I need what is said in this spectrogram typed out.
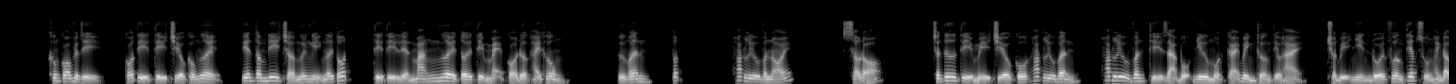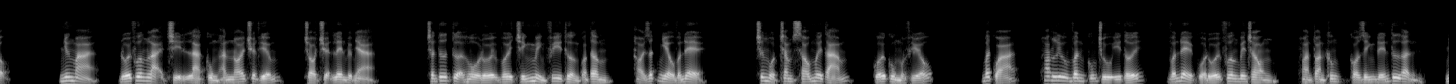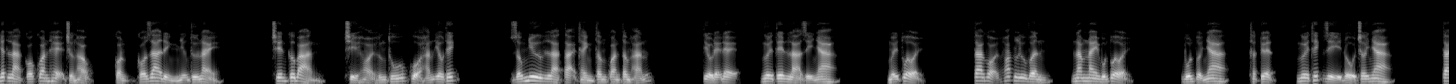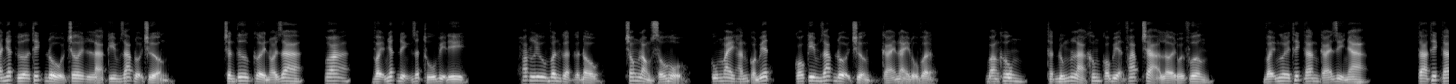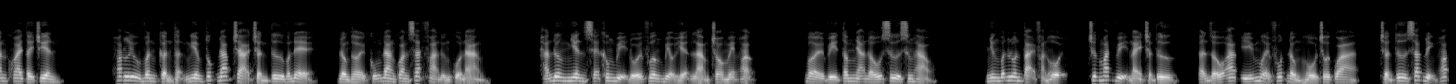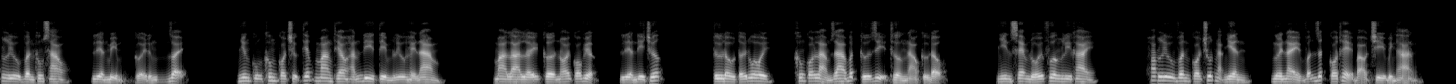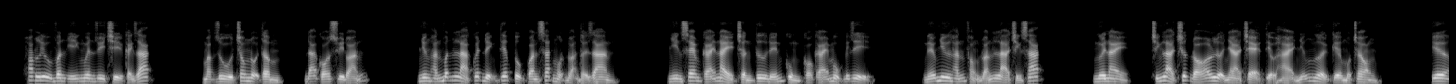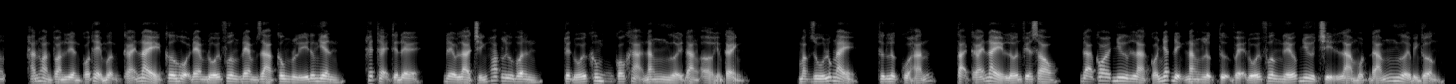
Không có việc gì, có tỷ tỷ chiếu cấu ngươi, yên tâm đi chờ ngươi nghỉ ngơi tốt, tỷ tỷ liền mang ngươi tới tìm mẹ có được hay không? Ừm ân tốt. Hoắc lưu vân nói. Sau đó, trần tư tỉ mỉ chiếu cố hoắc lưu vân, hoắc lưu vân thì giả bộ như một cái bình thường tiểu hài, chuẩn bị nhìn đối phương tiếp xuống hành động. Nhưng mà đối phương lại chỉ là cùng hắn nói chuyện hiếm trò chuyện lên việc nhà. Trần tư tựa hồ đối với chính mình phi thường quan tâm, hỏi rất nhiều vấn đề. Chương một trăm sáu mươi tám, cuối cùng một phiếu. Bất quá, hoắc lưu vân cũng chú ý tới, vấn đề của đối phương bên trong hoàn toàn không có dính đến tư ẩn, nhất là có quan hệ trường học, còn có gia đình những thứ này. Trên cơ bản, chỉ hỏi hứng thú của hắn yêu thích. Giống như là tại thành tâm quan tâm hắn. Tiểu đệ đệ, ngươi tên là gì nha? Mấy tuổi? Ta gọi hoắc lưu vân, năm nay bốn tuổi. Bốn tuổi nha, thật tuyệt, ngươi thích gì đồ chơi nha? Ta nhất ưa thích đồ chơi là kim giáp đội trưởng trần tư cười nói ra, hoa, vậy nhất định rất thú vị đi. Hoắc lưu vân gật gật đầu, trong lòng xấu hổ, cũng may hắn còn biết, có kim giáp đội trưởng, cái này đồ vật. Bằng không, thật đúng là không có biện pháp trả lời đối phương. Vậy ngươi thích ăn cái gì nha? Ta thích ăn khoai tây chiên. Hoắc lưu vân cẩn thận nghiêm túc đáp trả trần tư vấn đề, đồng thời cũng đang quan sát phản ứng của nàng. Hắn đương nhiên sẽ không bị đối phương biểu hiện làm cho mê hoặc, bởi vì tâm nhãn đấu sư xưng hảo. Nhưng vẫn luôn tại phản hội, trước mắt vị này trần tư, ẩn giấu ác ý mười phút đồng hồ trôi qua, trần tư xác định hoắc lưu vân không sao, liền mỉm cười đứng dậy nhưng cũng không có trực tiếp mang theo hắn đi tìm lưu hề nam, mà là lấy cớ nói có việc, liền đi trước. Từ đầu tới đôi không có làm ra bất cứ dị thường nào cử động. Nhìn xem đối phương ly khai, hoắc lưu vân có chút ngạc nhiên, người này vẫn rất có thể bảo trì bình thản. Hoắc lưu vân ý nguyên duy trì cảnh giác. Mặc dù trong nội tâm đã có suy đoán, nhưng hắn vẫn là quyết định tiếp tục quan sát một đoạn thời gian. Nhìn xem cái này trần tư đến cùng có cái mục đích gì. Nếu như hắn phỏng đoán là chính xác, người này chính là trước đó lựa nhà trẻ tiểu hài những người kia một trong. Kia hắn hoàn toàn liền có thể mượn cái này cơ hội đem đối phương đem ra công lý đương nhiên, hết thẻ tiền đề đều là chính hoắc lưu vân, tuyệt đối không có khả năng người đang ở hiểm cảnh. Mặc dù lúc này, thực lực của hắn tại cái này lớn phía sau, đã coi như là có nhất định năng lực tự vệ đối phương nếu như chỉ là một đám người bình thường.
